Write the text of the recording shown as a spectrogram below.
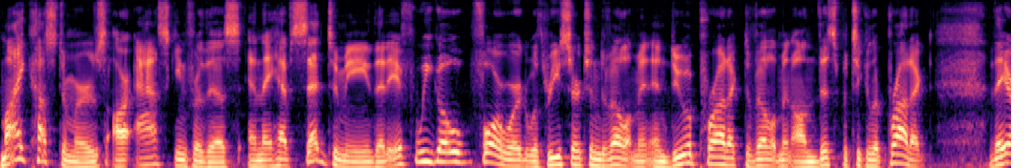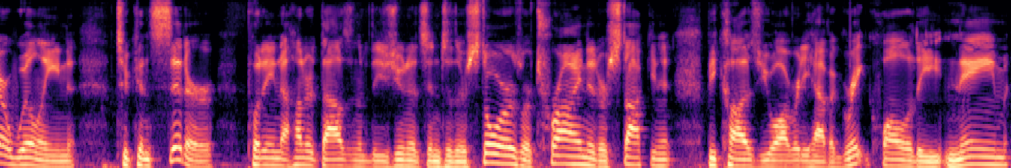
my customers are asking for this, and they have said to me that if we go forward with research and development and do a product development on this particular product, they are willing to consider putting 100,000 of these units into their stores or trying it or stocking it because you already have a great quality name.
